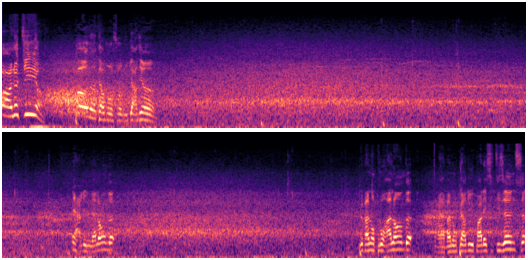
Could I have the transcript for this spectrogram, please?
Oh, le tir Bonne intervention du gardien. Erling Haaland. Le ballon pour Haaland. Un ballon perdu par les Citizens.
